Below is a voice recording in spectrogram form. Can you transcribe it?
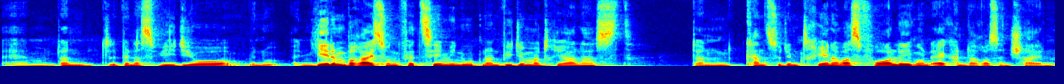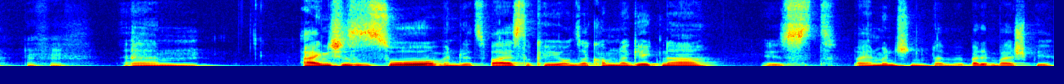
Ähm, dann, wenn das Video, wenn du in jedem Bereich so ungefähr zehn Minuten an Videomaterial hast, dann kannst du dem Trainer was vorlegen und er kann daraus entscheiden. Ähm, eigentlich ist es so, wenn du jetzt weißt, okay, unser kommender Gegner ist Bayern München, bleiben wir bei dem Beispiel,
